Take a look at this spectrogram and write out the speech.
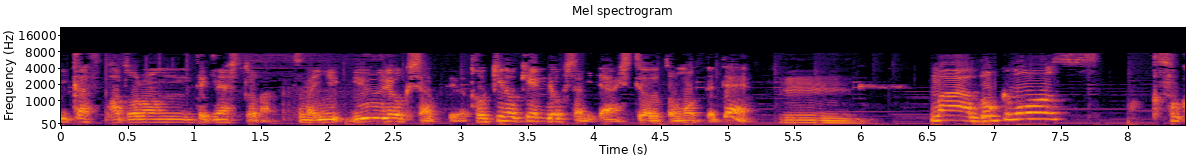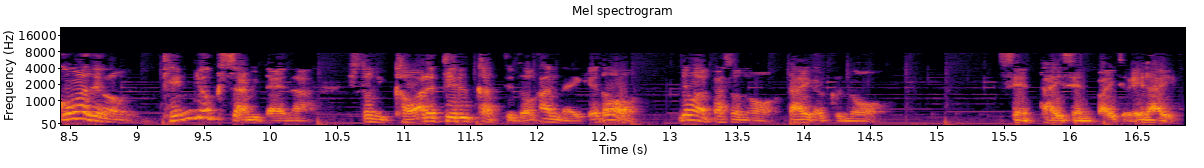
生かすパトロン的な人が、つまり有力者っていうか、時の権力者みたいな必要だと思ってて、うん。まあ僕もそこまでの権力者みたいな人に買われてるかっていうとわかんないけど、でもやっぱその大学の先大先輩というか偉い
